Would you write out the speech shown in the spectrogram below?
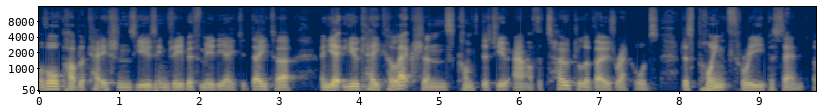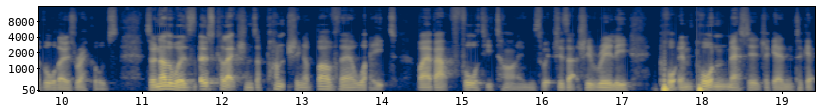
of all publications using GBIF mediated data. And yet UK collections constitute out of the total of those records just 0.3% of all those records. So in other words, those collections are punching above their weight by about 40 times, which is actually really important message again to get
